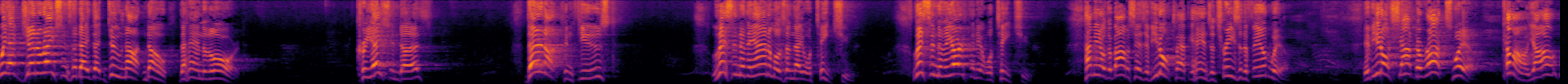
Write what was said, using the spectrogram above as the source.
We have generations today that do not know the hand of the Lord. Creation does. They're not confused. Listen to the animals and they will teach you. Listen to the earth and it will teach you. How many know the Bible says if you don't clap your hands, the trees of the field will? If you don't shout, the rocks will. Come on, y'all.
